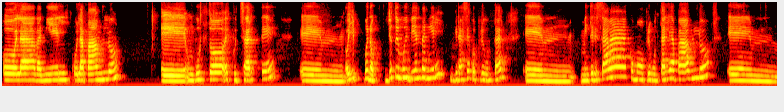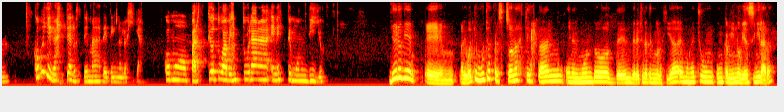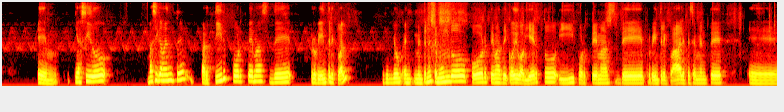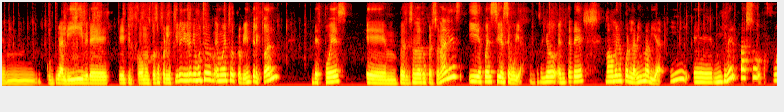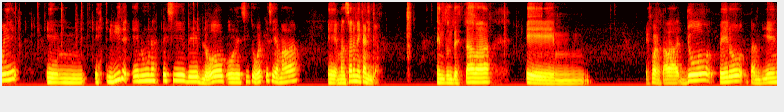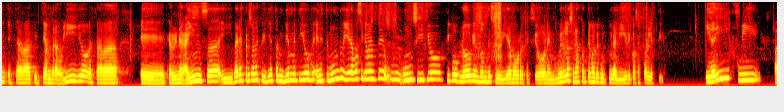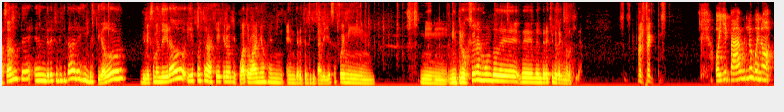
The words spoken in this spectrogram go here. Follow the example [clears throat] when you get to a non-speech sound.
Hola, Daniel. Hola, Pablo. Eh, un gusto escucharte. Em, oye, bueno, yo estoy muy bien, Daniel. Gracias por preguntar. Em, me interesaba como preguntarle a Pablo, em, ¿cómo llegaste a los temas de tecnología? ¿Cómo partió tu aventura en este mundillo? Yo creo que, eh, al igual que muchas personas que están en el mundo del derecho y la tecnología, hemos hecho un, camino bien similar, eh, que ha sido básicamente partir por temas de propiedad intelectual. yo me entré en este mundo por temas de código abierto y por temas de propiedad intelectual, especialmente eh, cultura libre, Creative Commons, cosas por el estilo. Yo creo que mucho hemos hecho propiedad intelectual, después eh, protección de datos personales y después ciberseguridad. Entonces yo entré más o menos por la misma vía. Y eh, mi primer paso fue em, escribir en una especie de blog o de sitio web que se llamaba Manzana Mecánica, en donde estaba bueno, estaba yo, pero también estaba Cristian Bravolillo, estaba eh, Carolina Gainza y varias personas que hoy día están bien metidos en este mundo y era básicamente un, sitio tipo blog en donde subíamos reflexiones muy relacionadas con temas de cultura libre y cosas por el estilo. Y de ahí fui pasante en derechos digitales, investigador, di mi examen de grado y después trabajé creo que cuatro años en, en derechos digitales y esa fue mi, mi, mi introducción al mundo de, del derecho y la tecnología. Perfecto. Oye, Pablo, bueno,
